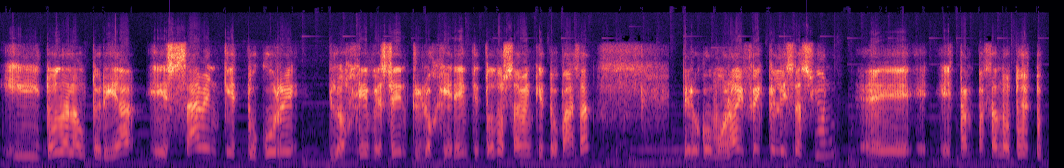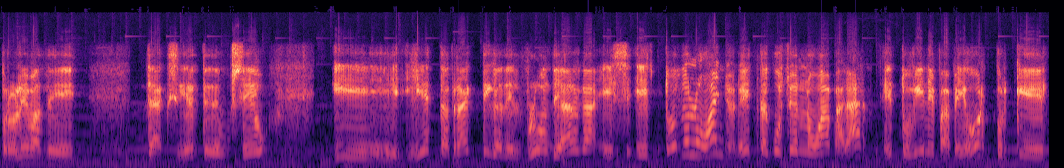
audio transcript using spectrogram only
y toda la autoridad eh, saben que esto ocurre, los jefes centro y los gerentes, todos saben que esto pasa, pero como no hay fiscalización, eh, están pasando todos estos problemas de, de accidentes de buceo y, esta práctica del bloom de alga es, todos los años, esta cuestión no va a parar, esto viene para peor porque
